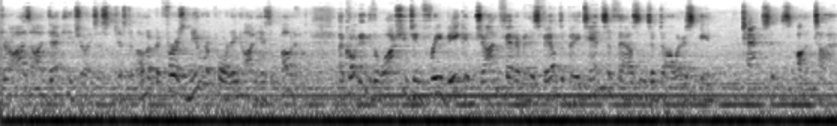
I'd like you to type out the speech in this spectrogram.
Dr. Oz on deck. He joins us in just a moment. But first, new reporting on his opponent. According to the Washington Free Beacon, John Fetterman has failed to pay tens of thousands of dollars in taxes on time.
